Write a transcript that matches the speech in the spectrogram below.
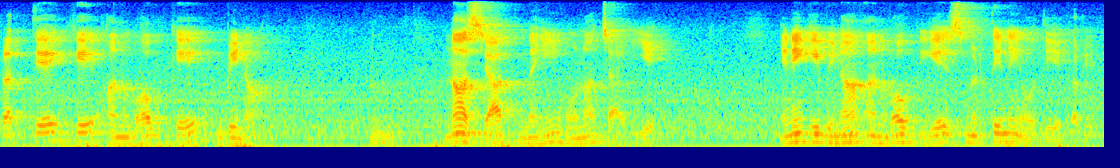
प्रत्यय के अनुभव के बिना, न स्यात नहीं होना चाहिए। इन्हीं की बिना अनुभव किए स्मृति नहीं होती है कभी भी।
